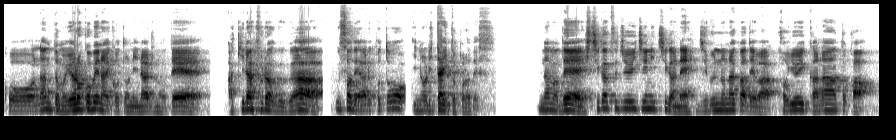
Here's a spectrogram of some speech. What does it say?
こう何とも喜べないことになるのでアキラフラグが嘘であることを祈りたいところですなので7月11日がね自分の中では濃ゆいかなとか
